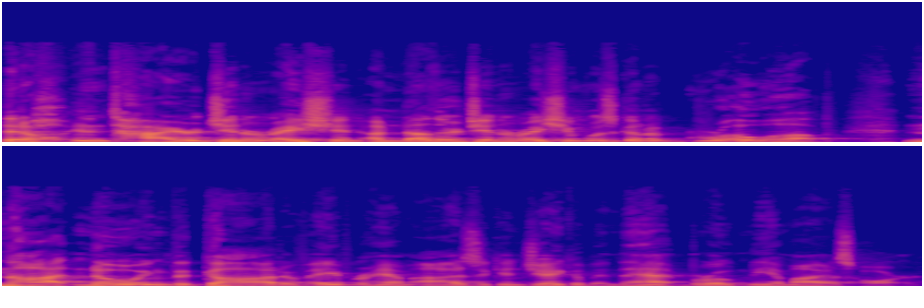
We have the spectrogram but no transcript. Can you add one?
that an entire generation, another generation, was going to grow up not knowing the God of Abraham, Isaac, and Jacob, and that broke Nehemiah's heart.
